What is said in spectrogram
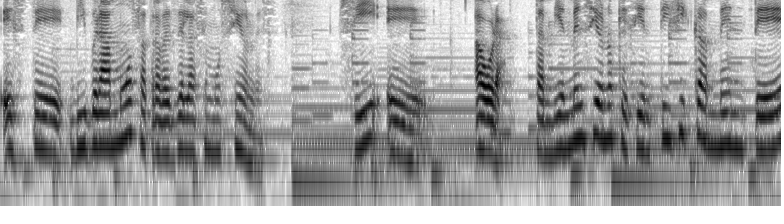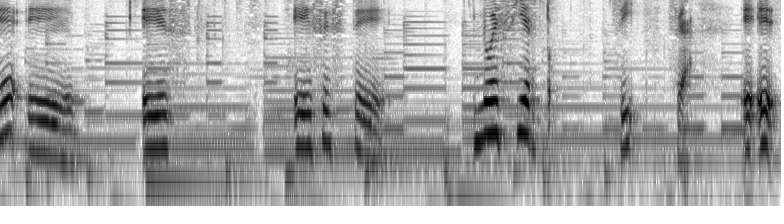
este, vibramos a través de las emociones. ¿sí? Eh, ahora, también menciono que científicamente eh, es, es este, no es cierto, ¿sí? O sea, eh,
